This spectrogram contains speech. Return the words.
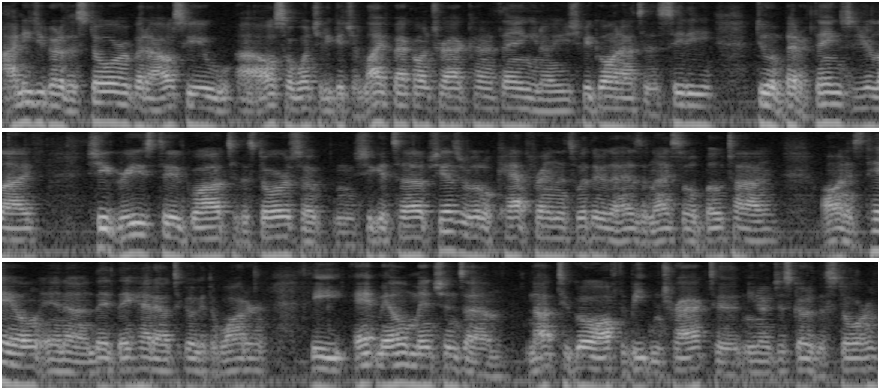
I need you to go to the store, but I also I also want you to get your life back on track, kind of thing. You know, you should be going out to the city, doing better things with your life she agrees to go out to the store so she gets up she has her little cat friend that's with her that has a nice little bow tie on his tail and uh, they, they head out to go get the water. The aunt May mentions um, not to go off the beaten track to you know just go to the store.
